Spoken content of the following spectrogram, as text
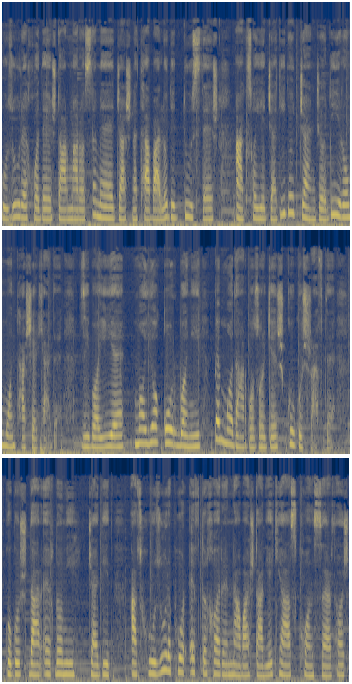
حضور خودش در مراسم جشن تولد دوستش عکس های جدید و جنجالی رو منتشر کرده. زیبایی مایا قربانی به مادر بزرگش گوگوش رفته. گوگوش در اقدامی جدید از حضور پر افتخار نوش در یکی از کنسرتهاش.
